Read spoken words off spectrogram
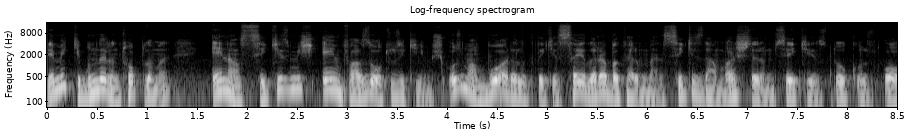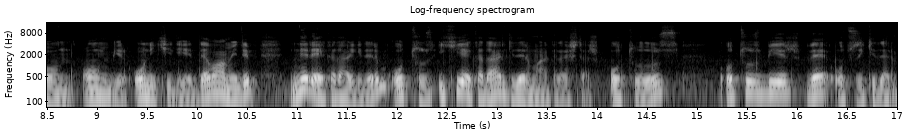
Demek ki bunların toplamı en az 8'miş, en fazla 32'ymiş. O zaman bu aralıktaki sayılara bakarım ben. 8'den başlarım. 8, 9, 10, 11, 12 diye devam edip nereye kadar giderim? 32'ye kadar giderim arkadaşlar. 30, 31 ve 32 derim.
